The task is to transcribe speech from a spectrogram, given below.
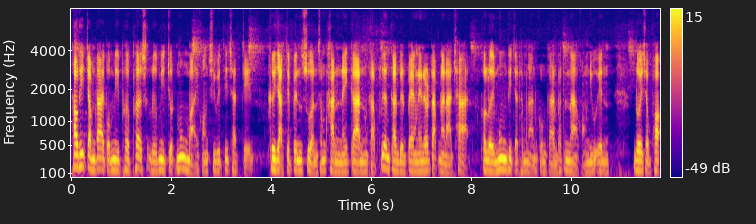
เท่าที่จำได้ผมมี purpose หรือมีจุดมุ่งหมายของชีวิตที่ชัดเจน คืออยากจะเป็นส่วนสำคัญในการขับเคลื่อนการเปลี่ยนแปลงในระดับนานาชาติ ก็เลยมุ่งที่จะทำงานโครงการพัฒนาของ UN โดยเฉพาะ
